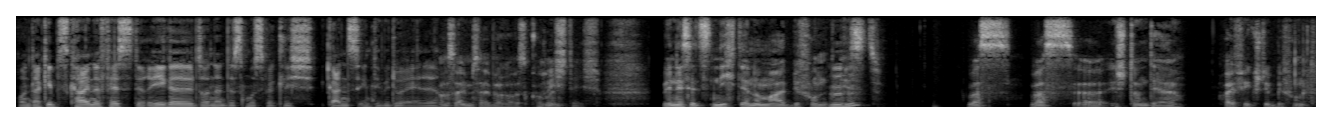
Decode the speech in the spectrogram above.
und da gibt es keine feste Regel, sondern das muss wirklich ganz individuell aus einem selber rauskommen. Richtig. Wenn es jetzt nicht der Normalbefund mhm. ist, was, was äh, ist dann der häufigste Befund?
